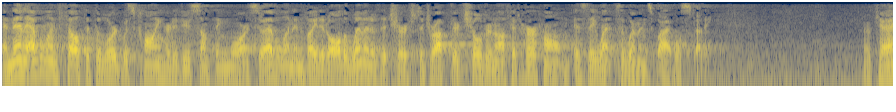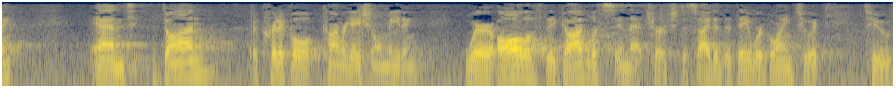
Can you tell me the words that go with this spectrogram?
And then Evelyn felt that the Lord was calling her to do something more. So Evelyn invited all the women of the church to drop their children off at her home as they went to women's Bible study. Okay? And Don, a critical congregational meeting where all of the godless in that church decided that they were going to, to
